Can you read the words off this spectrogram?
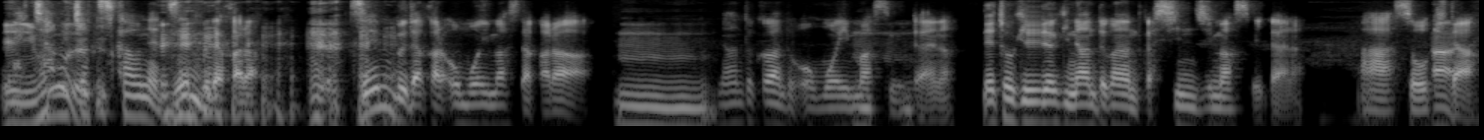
えめちゃめちゃ使うね。全部だから。全部。部だから思いますだから、うん。なんとかなんとか思いますみたいな。で、時々なんとかなんとか信じますみたいな。ああ、そうきた。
